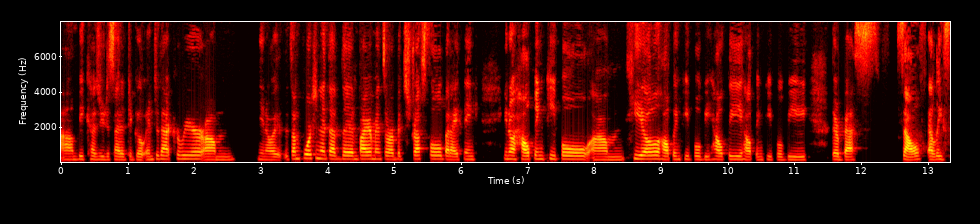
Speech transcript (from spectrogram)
um, because you decided to go into that career. Um, you know it's unfortunate that the environments are a bit stressful but i think you know helping people um, heal helping people be healthy helping people be their best self at least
